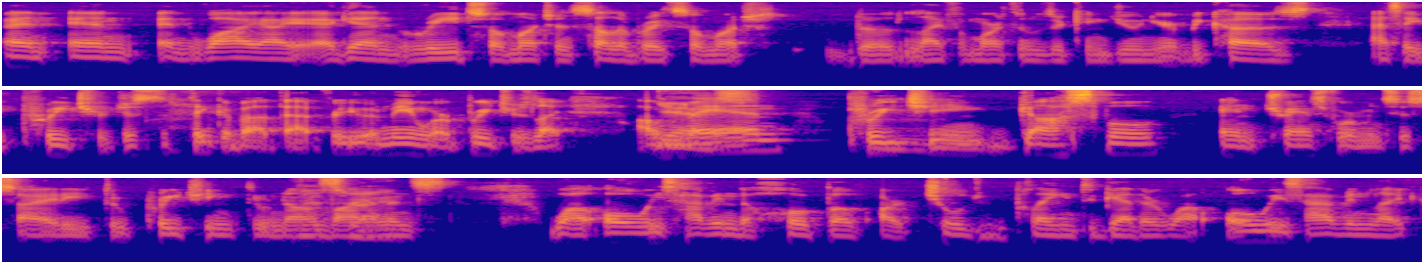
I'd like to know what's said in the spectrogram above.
and and and why i again read so much and celebrate so much the life of martin luther king jr because as a preacher just to think about that for you and me we're preachers like a Yes. man preaching gospel and transforming society through preaching through right. nonviolence while always having the hope of our children playing together while always having like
